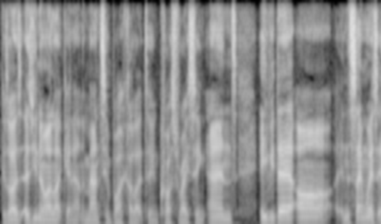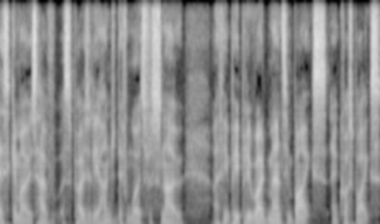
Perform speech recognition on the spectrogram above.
Because as, you know, I like getting out the mountain bike. I like doing cross racing, and Evie, there are in the same way as Eskimos have supposedly hundred different words for snow. I think people who ride mountain bikes and cross bikes,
